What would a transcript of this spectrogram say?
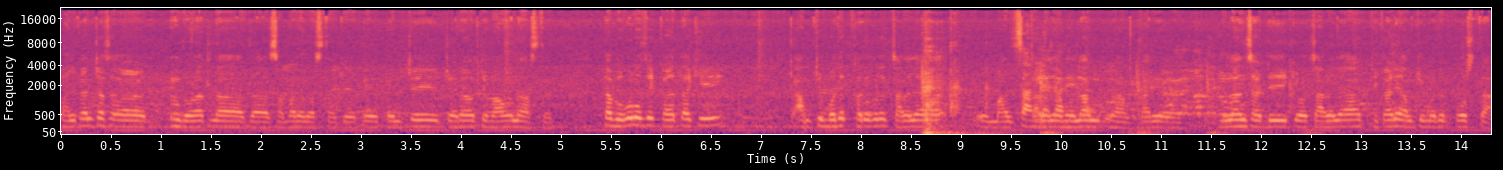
पालकांच्या स- डोळ्यातला समाधान असतं किंवा ते त्यांचे चेहऱ्यावरच्या भावना असतात. त्या बघूनच एक कळतं की आमची मदत खरोखरच चांगल्या माण- चांगल्या. मुलां कार्य मुलांसाठी किंवा चांगल्या ठिकाणी आमची मदत पोचता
